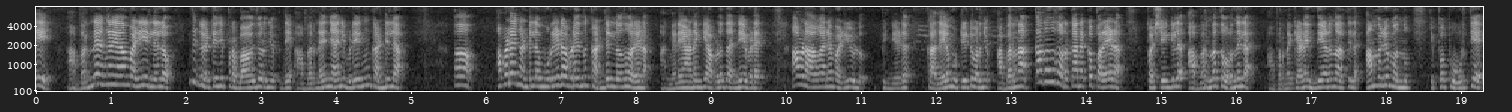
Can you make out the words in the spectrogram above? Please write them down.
ഏയ് അപർണ അങ്ങനെ വഴിയില്ലല്ലോ. ഇത് കേട്ട് കഴിഞ്ഞ് പറഞ്ഞു ദേ അപർണയെ ഞാൻ ഇവിടെയൊന്നും കണ്ടില്ല. അവിടെ കണ്ടില്ല. മുറിയുടെ അവിടെയൊന്നും കണ്ടില്ലോ എന്ന് പറയണം. അങ്ങനെയാണെങ്കിൽ അവൾ തന്നെ ഇവിടെ. അവളാകാനേ വഴിയുള്ളൂ. പിന്നീട് കഥയെ മുട്ടിയിട്ട് പറഞ്ഞു അപർണ കഥ തുറക്കാനൊക്കെ പറയണം. പക്ഷേങ്കിൽ അപർണ തുറന്നില്ല. അപർണയ്ക്കാണ് എന്ത് ചെയ്യണമെന്ന് അറിയത്തില്ല അമലും വന്നു. ഇപ്പൊ പൂർത്തിയായി.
